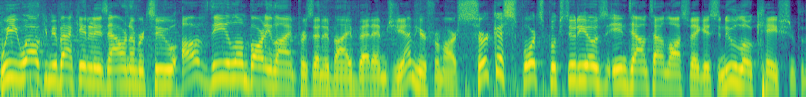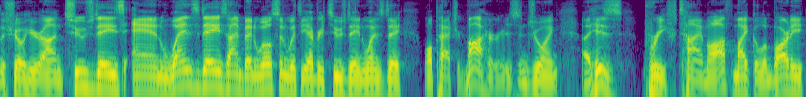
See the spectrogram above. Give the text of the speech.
We welcome you back in. It is hour number two of the Lombardi line presented by BetMGM here from our Circa Sportsbook Studios in downtown Las Vegas. New location for the show here on Tuesdays and Wednesdays. I'm Ben Wilson with you every Tuesday and Wednesday while Patrick Maher is enjoying uh, his brief time off. Michael Lombardi,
